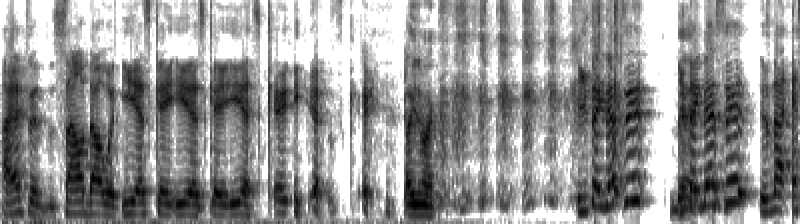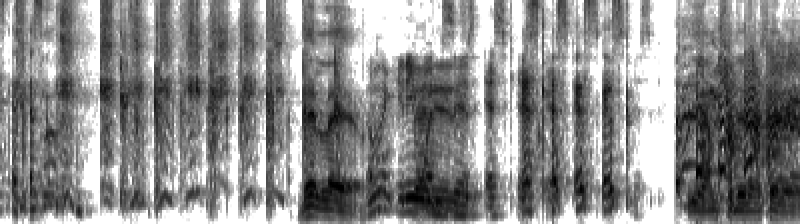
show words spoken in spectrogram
I had to sound out with E ESK, ESK, ESK, ESK. Oh, you like? You think that's it? You That- think that's it? It's not S S S That laugh. I don't think anyone That is- says esk S esk S S S. esk. Yeah, I'm sure they don't say that.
